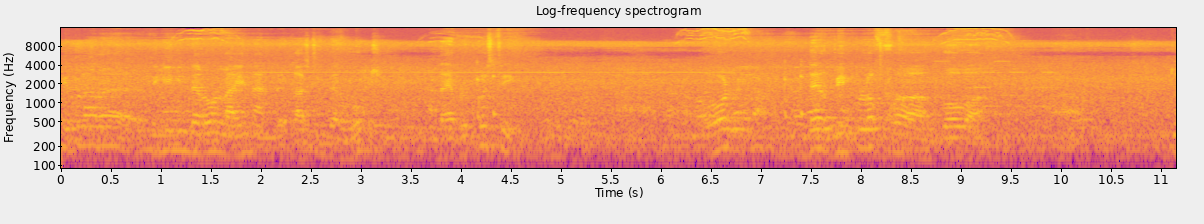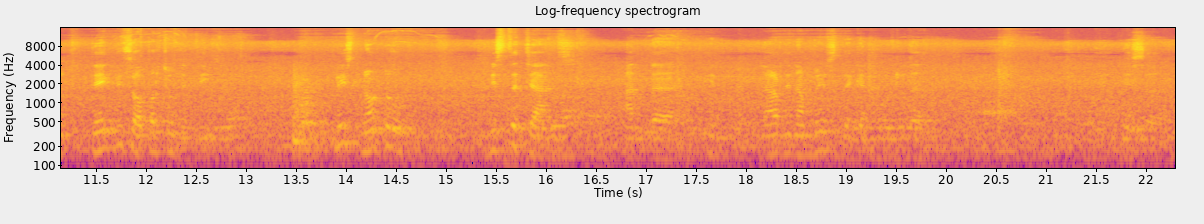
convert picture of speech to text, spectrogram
people are uh, thinking in their own line and casting their vote. And I am requesting uh, all their people of uh, Goa to take this opportunity. Please not to miss the chance and uh, in large numbers they can go to the uh,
